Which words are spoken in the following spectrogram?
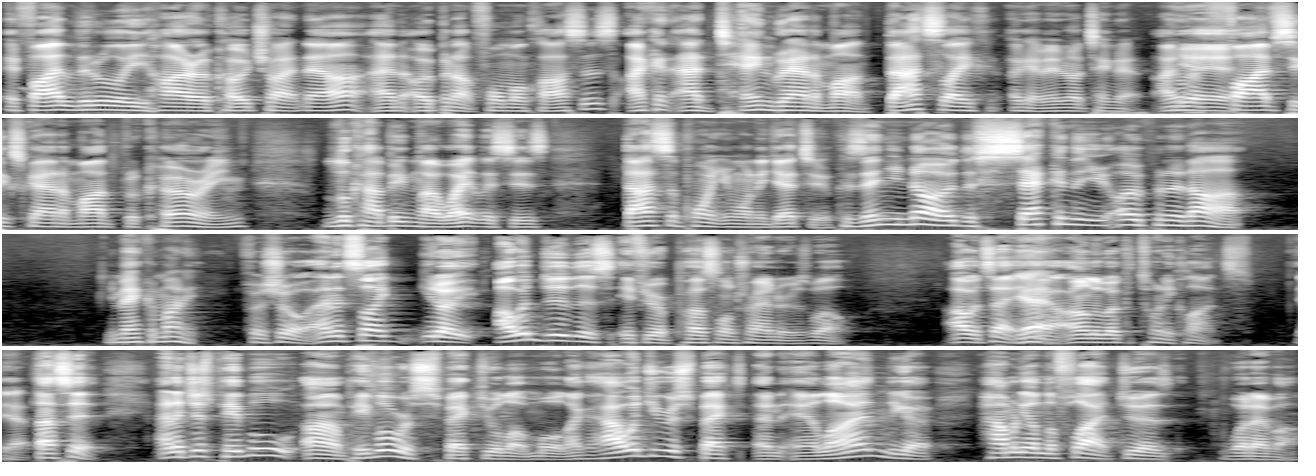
If I literally hire a coach right now and open up formal classes, I can add ten grand a month. That's like okay, maybe not ten grand. I can Yeah, yeah. five, six grand a month recurring. Look how big my wait list is. That's the point you want to get to because then you know the second that you open it up, you're making money. For sure. And it's like, you know, I would do this if you're a personal trainer as well. I would say, Yeah. yeah, I only work with 20 clients. Yeah. That's it. And it just people um, people respect you a lot more. Like how would you respect an airline? You go, how many on the flight? Do as whatever.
